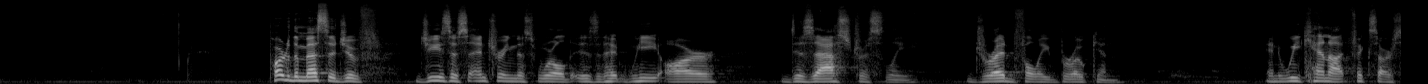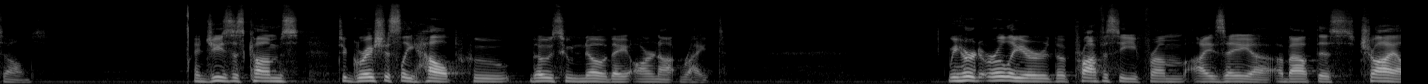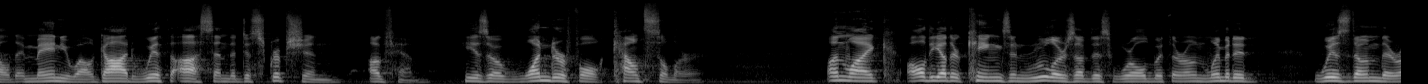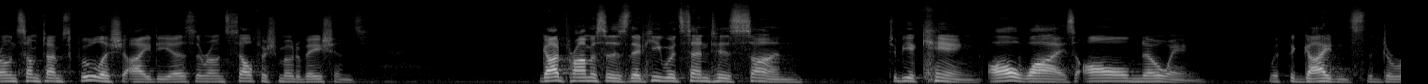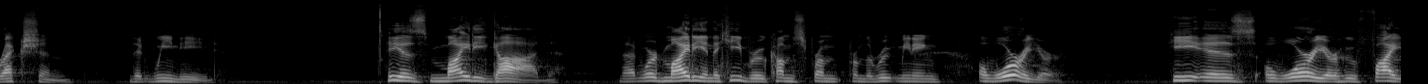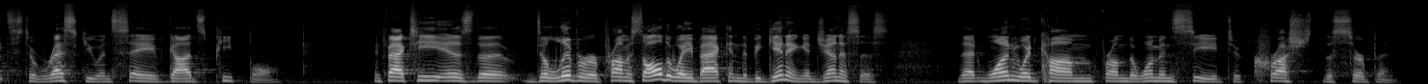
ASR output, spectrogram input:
Part of the message of Jesus entering this world is that we are disastrously, dreadfully broken, and we cannot fix ourselves. And Jesus comes to graciously help who, those who know they are not right. We heard earlier the prophecy from Isaiah about this child, Emmanuel, God with us, and the description of him. He is a wonderful counselor. Unlike all the other kings and rulers of this world with their own limited wisdom, their own sometimes foolish ideas, their own selfish motivations, God promises that He would send His Son to be a king, all wise, all knowing, with the guidance, the direction that we need. He is mighty God. That word mighty in the Hebrew comes from, from the root meaning a warrior. He is a warrior who fights to rescue and save God's people. In fact, he is the deliverer promised all the way back in the beginning in Genesis that one would come from the woman's seed to crush the serpent,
